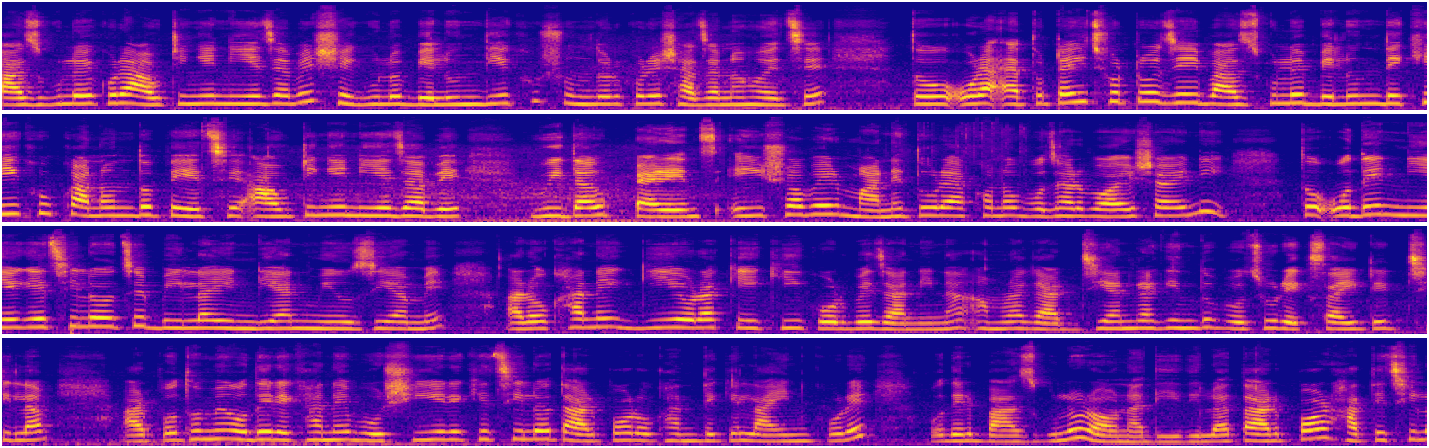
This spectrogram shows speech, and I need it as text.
বাসগুলোয় করে আউটিংয়ে নিয়ে যাবে, সেগুলো বেলুন দিয়ে খুব সুন্দর করে সাজানো হয়েছে। তো ওরা এতটাই ছোট যে বাসগুলো বেলুন দেখেই খুব আনন্দ পেয়েছে। আউটিংয়ে নিয়ে যাবে উইদাউট প্যারেন্টস এইসবের মানে তো ওরা এখনও বোঝার বয়স হয়নি। তো ওদের নিয়ে গেছিল হচ্ছে বিলা ইন্ডিয়ান মিউজিয়ামে আর ওখানে গিয়ে ওরা কে কী করবে জানি না। আমরা গার্জিয়ানরা কিন্তু প্রচুর এক্সাইটেড ছিলাম। আর প্রথমে ওদের এখানে বসিয়ে রেখেছিল, তারপর ওখান থেকে লাইন করে ওদের বাসগুলো রওনা দিয়ে দিল। তারপর হাতে ছিল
